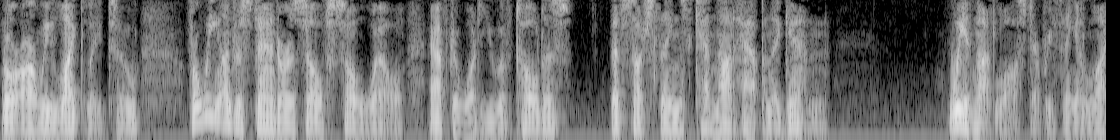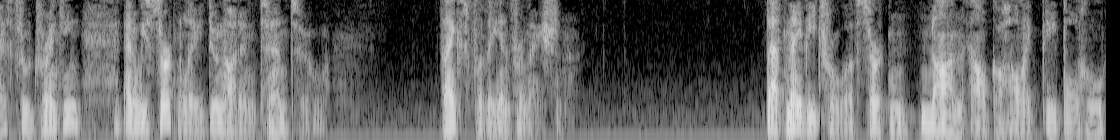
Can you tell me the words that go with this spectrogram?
nor are we likely to, for we understand ourselves so well after what you have told us that such things cannot happen again. We have not lost everything in life through drinking, and we certainly do not intend to. Thanks for the information. That may be true of certain non-alcoholic people who,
